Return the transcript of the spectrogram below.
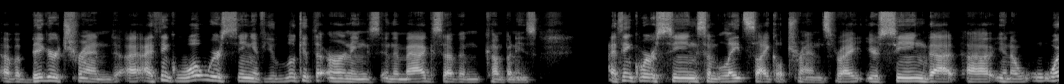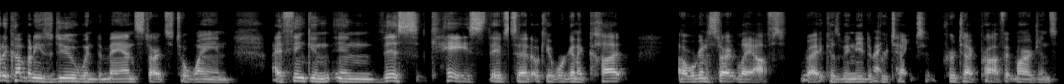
of a bigger trend. I, I think what we're seeing, if you look at the earnings in the Mag 7 companies, I think we're seeing some late cycle trends, right? You're seeing that, uh, you know, what do companies do when demand starts to wane? I think in in this case, they've said, okay, we're going to cut, uh, we're going to start layoffs, right? Because we need to right. protect protect profit margins,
